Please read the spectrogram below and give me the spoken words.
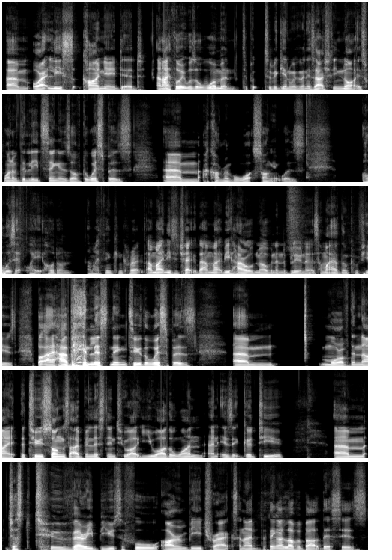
um, or at least Kanye did, and I thought it was a woman to to begin with, and it's actually not. It's one of the lead singers of the Whispers. Um, I can't remember what song it was. Oh, was it? Wait, hold on. Am I thinking correct? I might need to check that. It might be Harold Melvin and the Blue Notes. I might have them confused. But I have been listening to the Whispers um, more of the night. The two songs that I've been listening to are "You Are the One" and "Is It Good to You." Um, just two very beautiful R and B tracks. And I, the thing I love about this is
